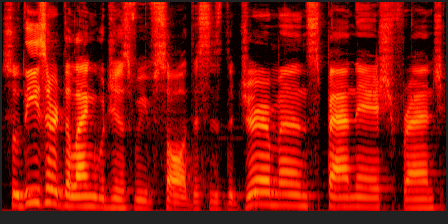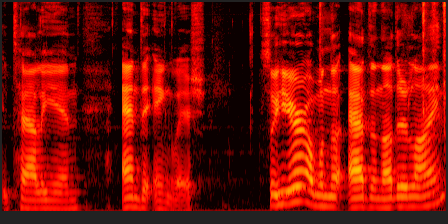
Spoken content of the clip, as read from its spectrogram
So these are the languages we've saw. This is the German, Spanish, French, Italian, and the English. So here I want to add another line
